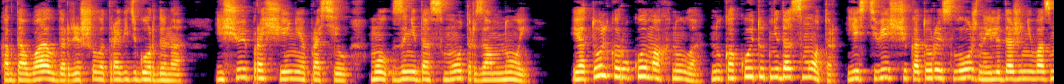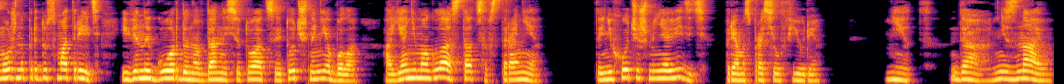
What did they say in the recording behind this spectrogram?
когда Уайлдер решил отравить Гордона. Еще и прощения просил, мол, за недосмотр за мной. Я только рукой махнула. Ну какой тут недосмотр? Есть вещи, которые сложно или даже невозможно предусмотреть, и вины Гордона в данной ситуации точно не было, а я не могла остаться в стороне. «Ты не хочешь меня видеть?» — прямо спросил Фьюри. «Нет, да, не знаю.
